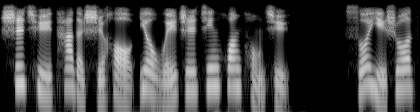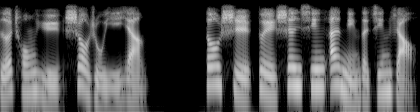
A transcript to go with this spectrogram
失去它的时候又为之惊慌恐惧。所以说得宠与受辱一样。都是对身心安宁的惊扰。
